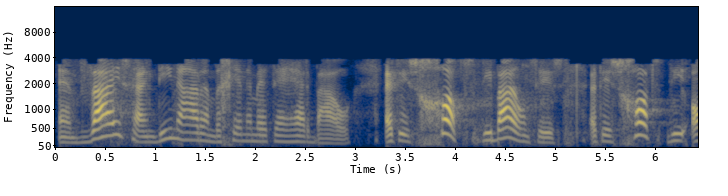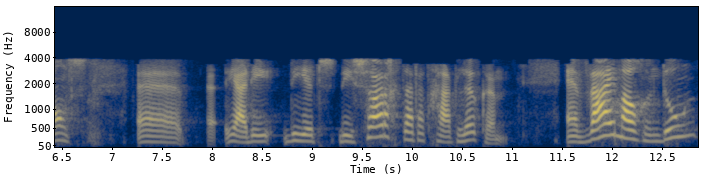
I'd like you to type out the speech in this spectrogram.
En wij zijn dienaren beginnen met de herbouw. Het is God die bij ons is. Het is God die ons uh, ja, die, die, het, die zorgt dat het gaat lukken. En wij mogen doen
